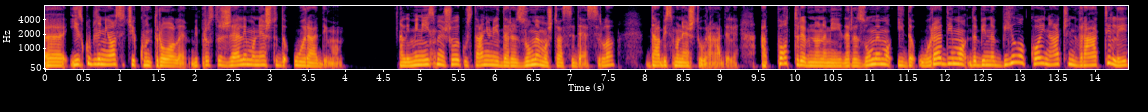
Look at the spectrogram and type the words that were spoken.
E, izgubljeni osjećaj kontrole. Mi prosto želimo nešto da uradimo. Ali mi nismo još uvek u stanju ni da razumemo šta se desilo da bismo nešto uradili. A potrebno nam je i da razumemo i da uradimo da bi na bilo koji način vratili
